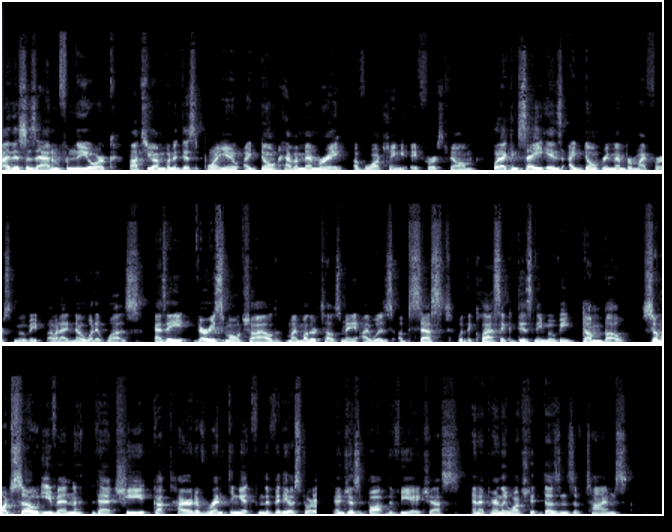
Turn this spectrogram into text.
Hi, this is Adam from New York. Mathieu, I'm going to disappoint you. I don't have a memory of watching a first film. What I can say is I don't remember my first movie, but I know what it was. As a very small child, my mother tells me I was obsessed with the classic Disney movie Dumbo. So much so, even, that she got tired of renting it from the video store and just bought the VHS. And I apparently watched it dozens of times.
